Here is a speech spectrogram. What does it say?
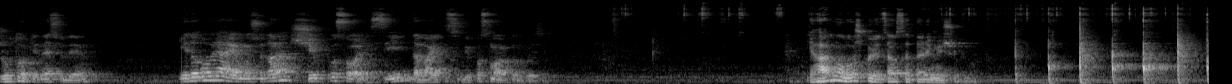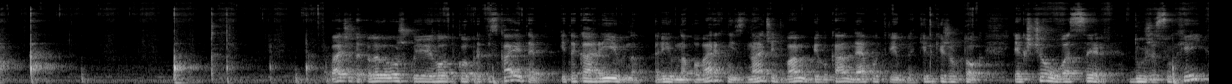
Жовток іде сюди. І додаємо сюди щіпку солі. Сіль давайте собі по смаку, друзі. І гарно ложкою це все перемішуємо. Бачите, коли ви ложкою його тако притискаєте, і така рівна, рівна поверхність, значить вам білка не потрібно, тільки жовток. Якщо у вас сир дуже сухий,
